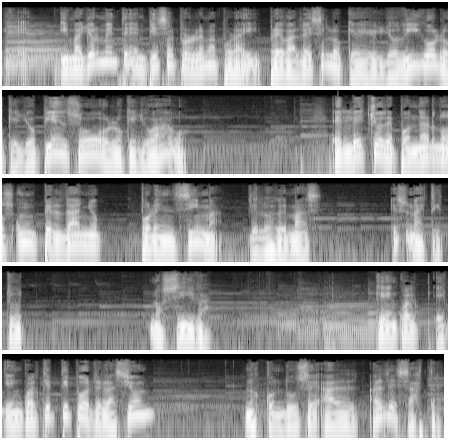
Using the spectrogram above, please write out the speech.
Eh, y mayormente empieza el problema por ahí. Prevalece lo que yo digo, lo que yo pienso o lo que yo hago. El hecho de ponernos un peldaño por encima de los demás es una actitud nociva, que en, eh, en cualquier tipo de relación nos conduce al, al desastre.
